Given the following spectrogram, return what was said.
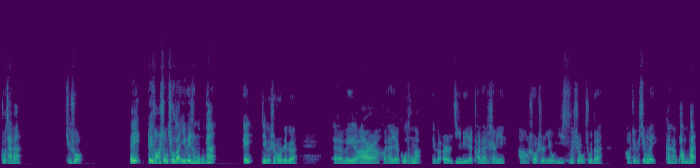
主裁判去说：“哎，对方手球了，你为什么不判？”哎，这个时候这个呃 VAR 啊和他也沟通了，这个耳机里也传来声音啊，说是有疑似手球的啊这个行为，看看判不判。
